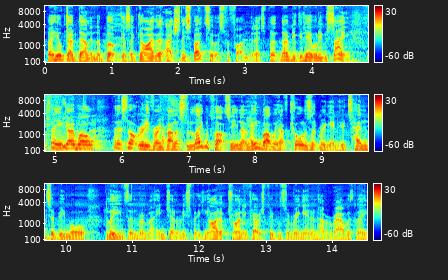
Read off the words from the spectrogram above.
But he'll go down in the book as a guy that actually spoke to us for five minutes, but nobody could hear what he was saying. So you go, well, that's not really very balanced for the Labour Party. You know, yeah. meanwhile we have callers that ring in who tend to be more leave than remain, generally speaking. I try and encourage people to ring in and have a row with me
